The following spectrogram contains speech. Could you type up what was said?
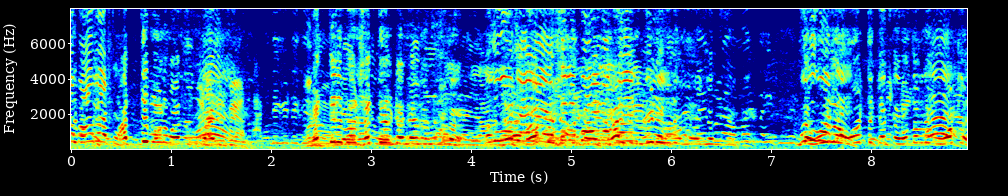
தெரு அத்திப்பட்ட எத்தனை பேர் செத்து இருக்காங்க ஓட்டு கட்ட ஓட்டு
